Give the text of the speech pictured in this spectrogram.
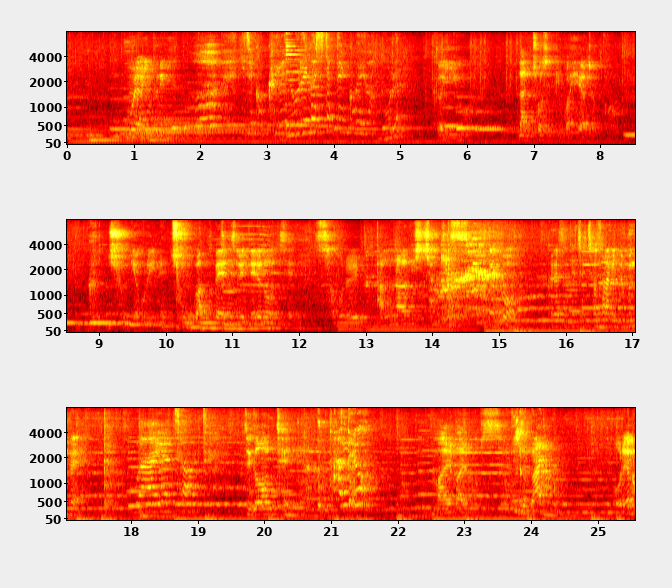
뭐야 이 난 조세핀과 헤어졌고 그 충격으로 인해 총과 배지를 내려놓은 채 서부를 방랑하기 시작했어. 됐고. 그래서 대체 저 사람이 누군데? 와이어 저 뜨거운 태야 안 돼요. 말발굽스 이거 말. 오래봐.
